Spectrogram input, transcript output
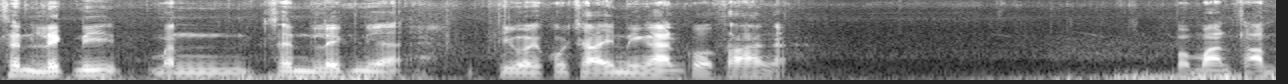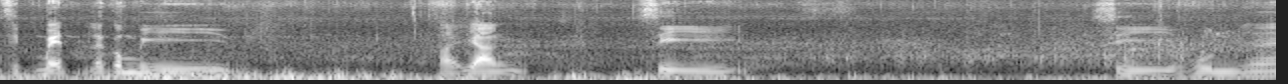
เส้นเล็กนี้มันเส้นเล็กเนี่ย ที่ว่าเขาใช้ในงานก่อสร้างอะ่ะ ประมาณ 30 เมตร แล้วก็มีสายยางสี่สี่หุ่นใช่ไหม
